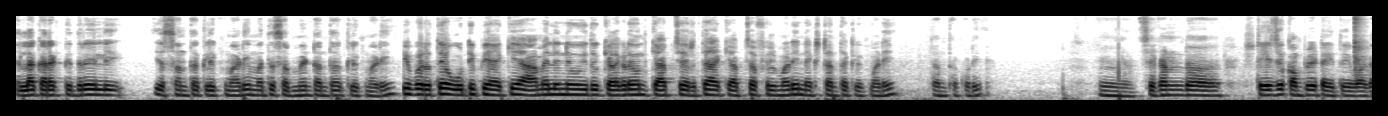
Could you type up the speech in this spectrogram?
ಎಲ್ಲ ಕರೆಕ್ಟ್ ಇದ್ದರೆ ಇಲ್ಲಿ ಎಸ್ ಅಂತ ಕ್ಲಿಕ್ ಮಾಡಿ ಮತ್ತೆ ಸಬ್ಮಿಟ್ ಅಂತ ಕ್ಲಿಕ್ ಮಾಡಿ. ಈ ಬರುತ್ತೆ ಒ ಟಿ ಪಿ ಹಾಕಿ, ಆಮೇಲೆ ನೀವು ಇದು ಕೆಳಗಡೆ ಒಂದು ಕ್ಯಾಪ್ಚಾ ಇರುತ್ತೆ, ಆ ಕ್ಯಾಪ್ಚಾ ಫಿಲ್ ಮಾಡಿ ನೆಕ್ಸ್ಟ್ ಅಂತ ಕ್ಲಿಕ್ ಮಾಡಿ, ಅಂತ ಕೊಡಿ. ಹ್ಞೂ ಸೆಕೆಂಡ್ ಸ್ಟೇಜು ಕಂಪ್ಲೀಟ್ ಆಯಿತು ಇವಾಗ.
